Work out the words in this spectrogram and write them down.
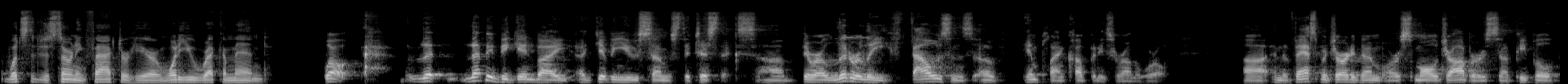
What's the discerning factor here, and what do you recommend? Well, let, let me begin by uh, giving you some statistics. Uh, there are literally thousands of implant companies around the world, uh, and the vast majority of them are small jobbers, uh, people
